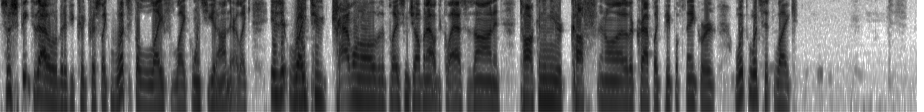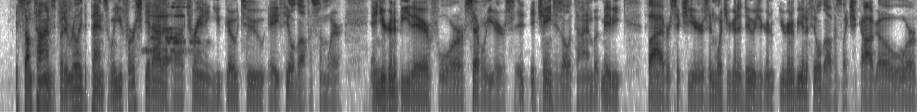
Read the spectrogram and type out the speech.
So speak to that a little bit if you could, Chris. Like, what's the life like once you get on there? Like, is it right to traveling all over the place and jumping out with the glasses on and talking into your cuff and all that other crap like people think, or what? What's it like? Sometimes, but it really depends. When you first get out of uh, training, you go to a field office somewhere, and you're going to be there for several years. It, it changes all the time, but maybe five or six years. And what you're going to do is you're going to, you're going to be in a field office like Chicago or,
